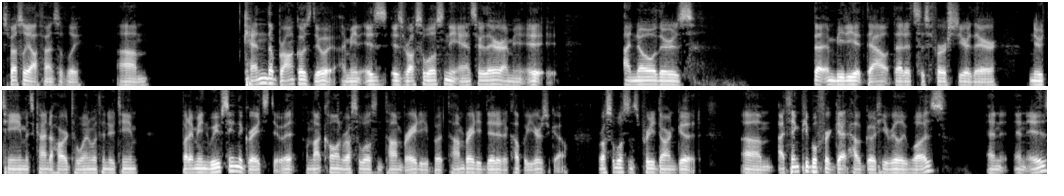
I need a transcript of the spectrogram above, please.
especially offensively. Um, can the Broncos do it? I mean, is is Russell Wilson the answer there? I mean, it, it, I know there's that immediate doubt that it's his first year there, new team. It's kind of hard to win with a new team. But I mean, we've seen the greats do it. I'm not calling Russell Wilson Tom Brady, but Tom Brady did it a couple years ago. Russell Wilson's pretty darn good. Um, I think people forget how good he really was and and is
